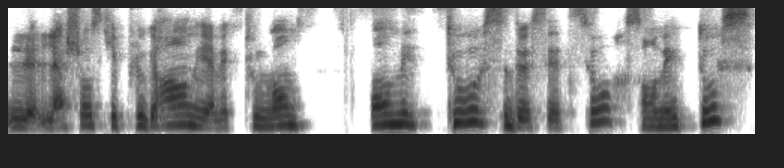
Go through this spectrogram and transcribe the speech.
la chose qui est plus grande et avec tout le monde, on est tous de cette source, on est tous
